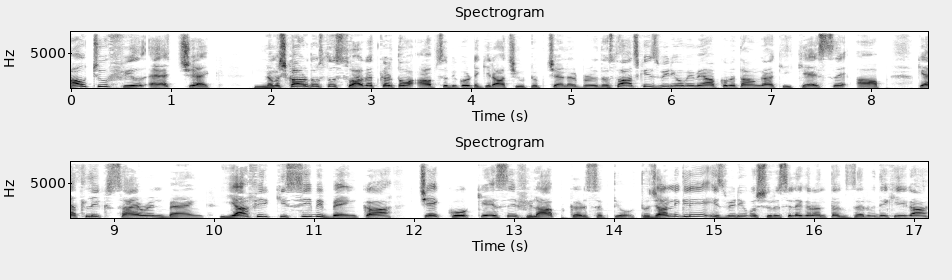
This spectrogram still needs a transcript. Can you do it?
How to fill a cheque. नमस्कार दोस्तों, स्वागत करता हूँ आप सभी को टेकीराज यूट्यूब चैनल पर। दोस्तों, आज के इस वीडियो में मैं आपको बताऊँगा कि कैसे आप कैथलिक सायरन बैंक या फिर किसी भी बैंक का चेक को कैसे फिलअप कर सकते हो। तो जानने के लिए इस वीडियो को शुरू से लेकर अंत तक ज़रूर देखिएगा।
